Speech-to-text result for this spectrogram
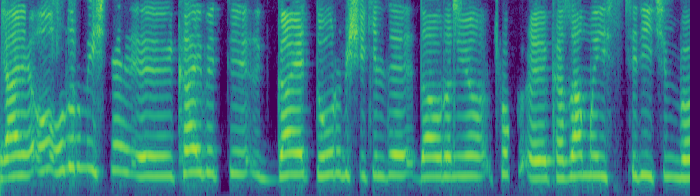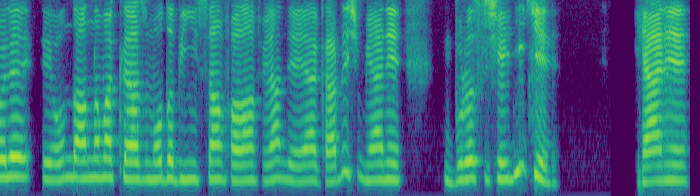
Yani o olur mu işte e, kaybetti gayet doğru bir şekilde davranıyor. Çok e, kazanmayı istediği için böyle e, onu da anlamak lazım. O da bir insan falan filan diye. Ya kardeşim yani burası şey değil ki. Yani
